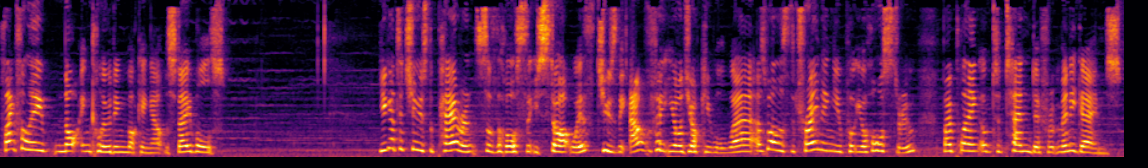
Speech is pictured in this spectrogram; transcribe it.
Thankfully, not including mucking out the stables. You get to choose the parents of the horse that you start with, choose the outfit your jockey will wear, as well as the training you put your horse through by playing up to 10 different minigames.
